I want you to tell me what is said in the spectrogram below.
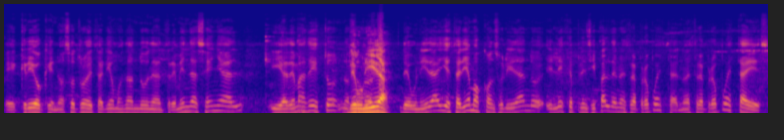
eh, creo que nosotros estaríamos dando una tremenda señal y además de esto... nosotros- unidad. De unidad y estaríamos consolidando el eje principal de nuestra propuesta. Nuestra propuesta es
